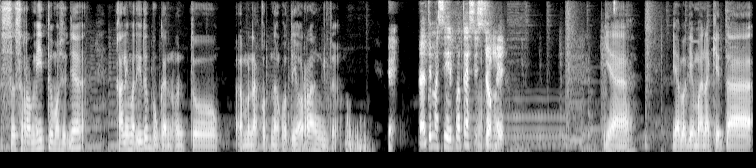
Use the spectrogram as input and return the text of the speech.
seserem itu. Maksudnya kalimat itu bukan untuk uh, menakut-nakuti orang gitu. Berarti masih hipotesis dong ya? Ya ya bagaimana kita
